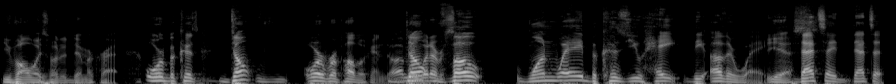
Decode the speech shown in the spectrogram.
you've always voted Democrat Or because don't or Republican. I mean, don't whatever. vote one way because you hate the other way. Yes. That's a that's a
